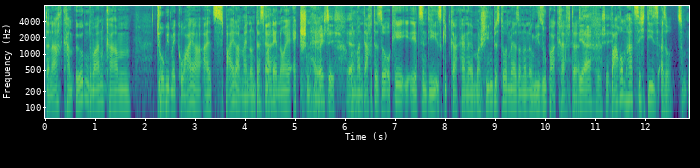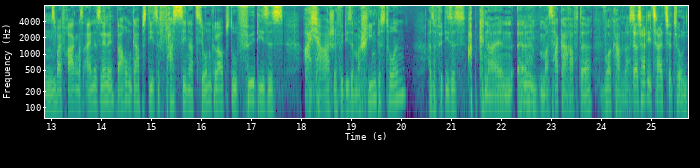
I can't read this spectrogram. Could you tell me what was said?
danach kam irgendwann kam Tobey Maguire als Spider-Man und das war ja. der neue Actionheld. Richtig. Ja. Und man dachte so, okay, jetzt sind die, es gibt gar keine Maschinenpistolen mehr, sondern irgendwie Superkräfte. Ja, richtig. Warum hat sich dies, also zum, mhm. zwei Fragen. Das eine ist, nee, nee. warum gab es diese Faszination, glaubst du, für dieses Archaische, für diese Maschinenpistolen? Also für dieses Abknallen, äh, mhm. Massakerhafte, woher kam das? Das hat die Zeit zu tun.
